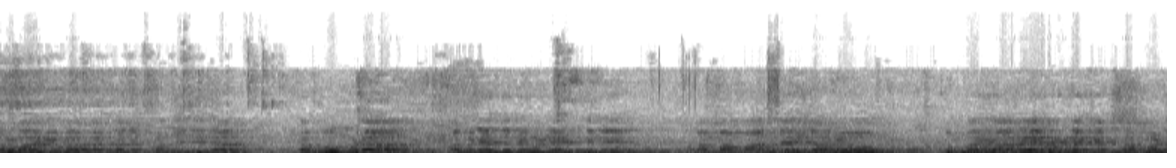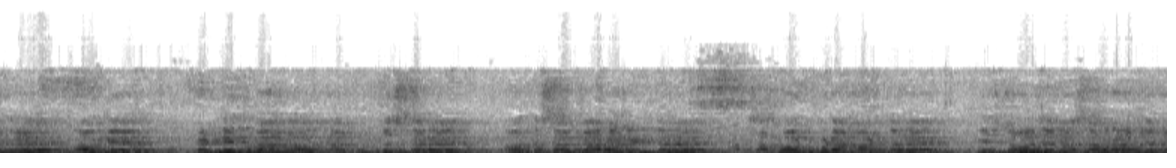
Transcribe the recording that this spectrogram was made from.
ಪರವಾಗಿ ವಾಕಾಥಾನಕ್ಕೆ ಬಂದಿದ್ದೀರಾ ತಮಗೂ ಕೂಡ ಅಭಿನಂದನೆಗಳನ್ನ ಹೇಳ್ತೀನಿ. ನಮ್ಮ ಮಾಂತೇಶ್ ಅವರು ತುಂಬಾ ಯಾರೇ ಒಳ್ಳೆ ಕೆಲಸ ಮಾಡಿದ್ರೆ ಅವ್ರಿಗೆ ಖಂಡಿತವಾಗ್ಲೂ ಅವ್ರನ್ನ ಗುರುತಿಸ್ತಾರೆ ಅವ್ರನ್ನ ಸಹಕಾರ ನೀಡ್ತಾರೆ ಸಪೋರ್ಟ್ ಕೂಡ ಮಾಡ್ತಾರೆ. ಎಷ್ಟೋ ಜನ, ಸಾವಿರಾರು ಜನ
